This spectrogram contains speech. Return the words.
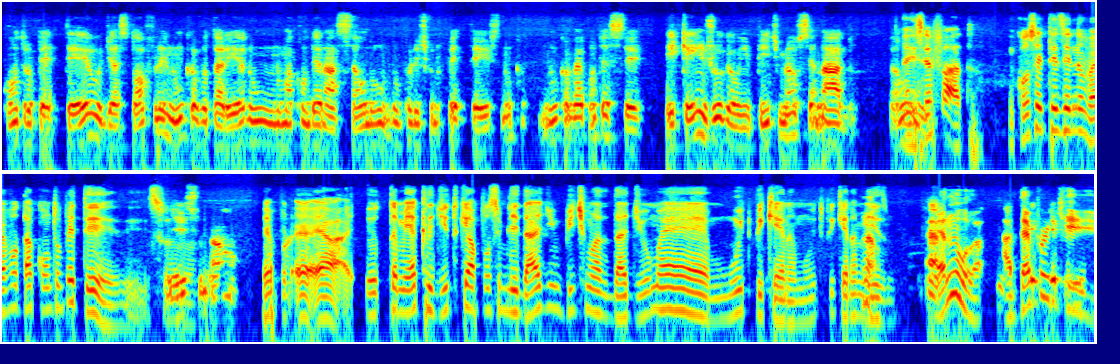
contra o PT, o Dias Toffoli nunca votaria num, numa condenação de um, político do PT. Isso nunca, nunca vai acontecer. E quem julga o impeachment é o Senado. Então, Isso é fato. E com certeza ele não vai votar contra o PT. Isso, isso não. É, é, é, eu também acredito que a possibilidade de impeachment da Dilma é muito pequena, muito pequena Não, mesmo. É, é, nula. Até porque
